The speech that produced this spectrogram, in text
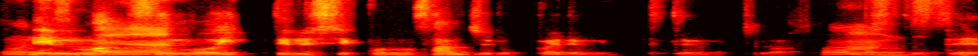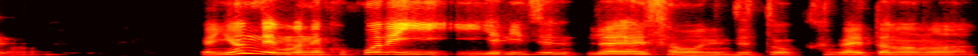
年ね末も言ってるし、この36回でも言ってたような気が。そうなんですよ。読んでもね、ここでいやりづらさをね、ずっと考えたまま、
